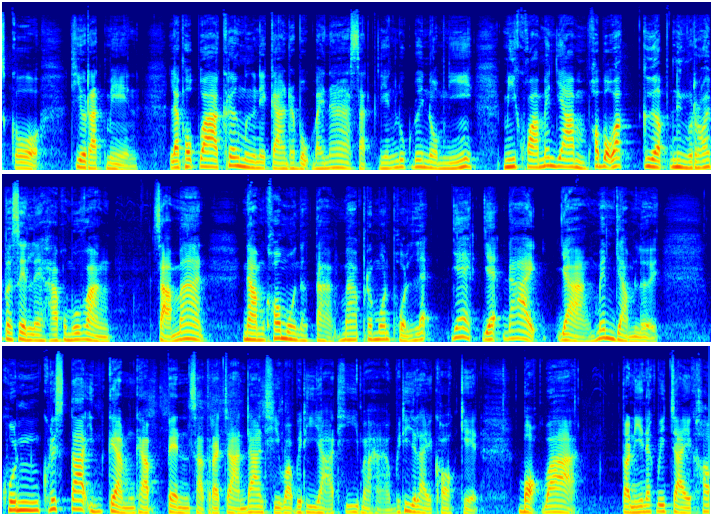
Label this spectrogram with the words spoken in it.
สโกที่รัฐเมน และพบว่าเครื่องมือในการระบุใบหน้าสัตว์เลี้ยงลูกด้วยนมนี้ มีความแม่นยำเขาบอกว่าเกือบ 100%เลยครับคุณผู้ฟัง สามารถ นำข้อมูลต่างๆ มาประมวลผลและแยกแยะได้อย่างแม่นยำเลย คุณคริสตาอินแกรมครับ เป็นศาสตราจารย์ด้านชีววิทยาที่มหาวิทยาลัยคอเกต บอกว่าตอนนี้นักวิจัยเขา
